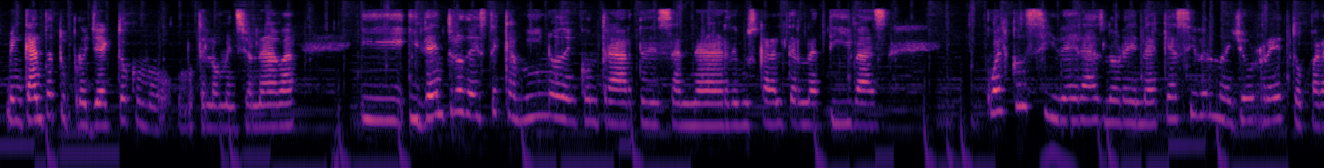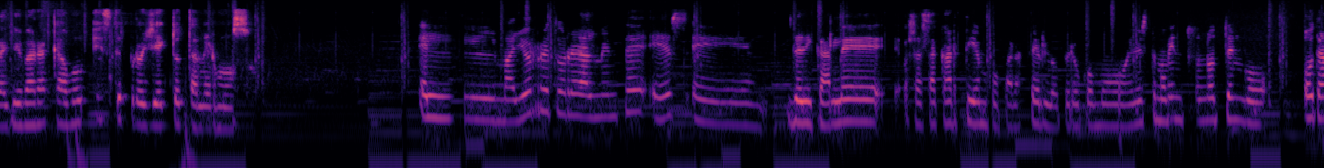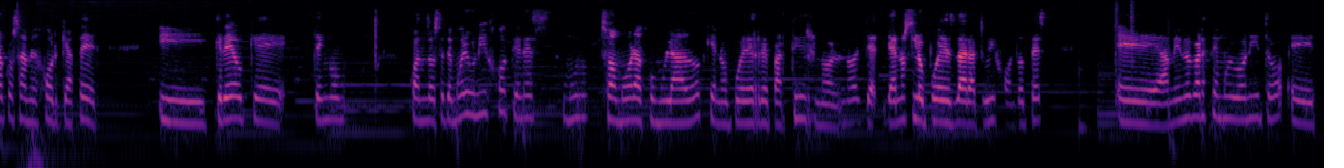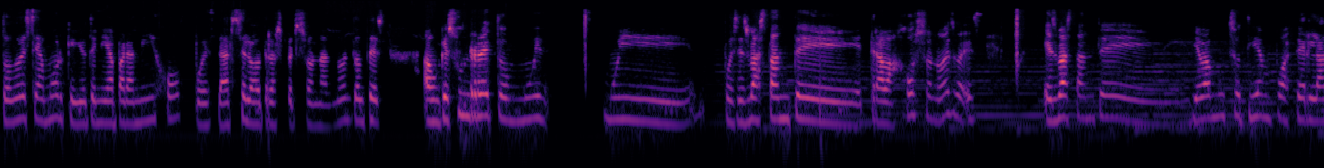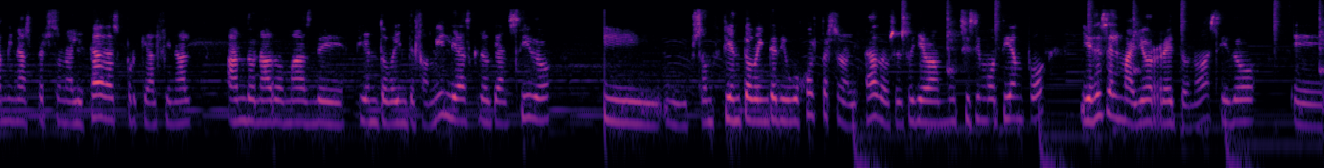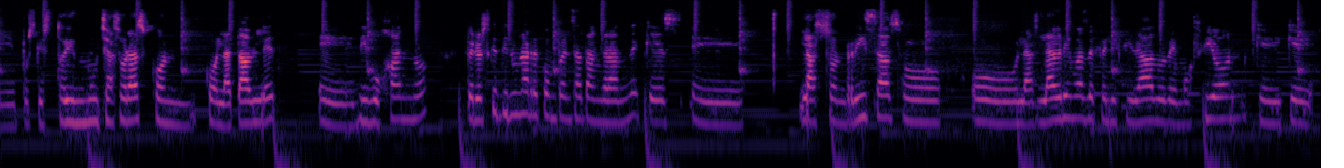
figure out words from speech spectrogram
Me encanta tu proyecto, como, como te lo mencionaba, y, dentro de este camino de encontrarte, de sanar, de buscar alternativas, ¿Cuál consideras, Lorena, que ha sido el mayor reto para llevar a cabo este proyecto tan hermoso? El, mayor reto realmente es eh, dedicarle, o sea, sacar tiempo para hacerlo, pero como en este momento no tengo otra cosa mejor que hacer y creo que tengo, cuando se te muere un hijo tienes mucho amor acumulado que no puedes repartir, ¿no? Ya, no se lo puedes dar a tu hijo, entonces eh, a mí me parece muy bonito eh, todo ese amor que yo tenía para mi hijo, pues dárselo a otras personas, ¿no? Entonces, aunque es un reto muy muy, pues es bastante trabajoso, ¿no? Es, es, bastante, lleva mucho tiempo hacer láminas personalizadas porque al final han donado más de 120 familias, creo que han sido, y, son 120 dibujos personalizados. Eso lleva muchísimo tiempo y ese es el mayor reto, ¿no? Ha sido eh, pues que estoy muchas horas con, con la tablet eh, dibujando, pero es que tiene una recompensa tan grande que es eh, las sonrisas o, las lágrimas de felicidad o de emoción que,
